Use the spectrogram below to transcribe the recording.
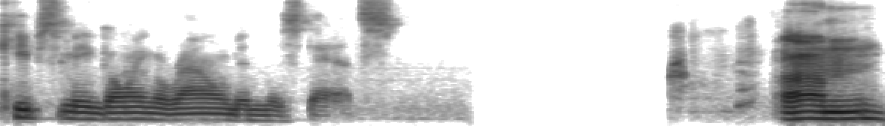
keeps me going around in this dance? Um,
